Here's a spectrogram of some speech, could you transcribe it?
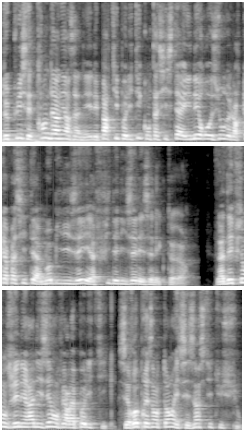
Depuis ces 30 dernières années, les partis politiques ont assisté à une érosion de leur capacité à mobiliser et à fidéliser les électeurs. La défiance généralisée envers la politique, ses représentants et ses institutions,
